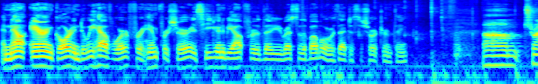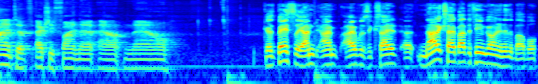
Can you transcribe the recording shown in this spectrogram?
and now Aaron Gordon. Do we have word for him for sure? Is he going to be out for the rest of the bubble, or was that just a short term thing? Um, trying to actually find that out now because basically I'm I'm I was excited, uh, not excited about the team going into the bubble,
